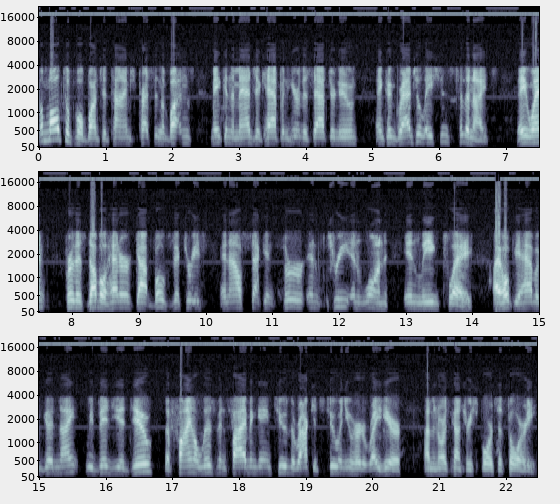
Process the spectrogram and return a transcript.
a multiple bunch of times, pressing the buttons, making the magic happen here this afternoon. And congratulations to the Knights. They went for this doubleheader, got both victories, and now second, third, and three and one in league play. I hope you have a good night. We bid you adieu. The final Lisbon 5 in game two, the Rockets 2, and you heard it right here on the North Country Sports Authority.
